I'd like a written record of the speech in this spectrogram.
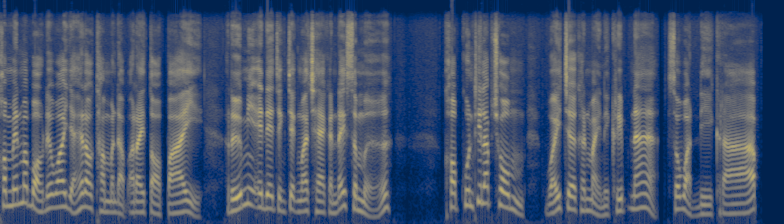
คอมเมนต์มาบอกได้วยว่าอยากให้เราทำอันดับอะไรต่อไป หรือมีไอเดียเจ๋งๆมาแชร์กันได้เสมอ ขอบคุณที่รับชม ไว้เจอกันใหม่ในคลิปหน้า สวัสดีครับ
